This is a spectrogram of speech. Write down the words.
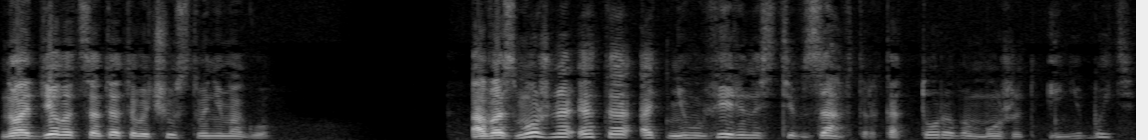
но отделаться от этого чувства не могу. А возможно, это от неуверенности в завтра, которого может и не быть.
